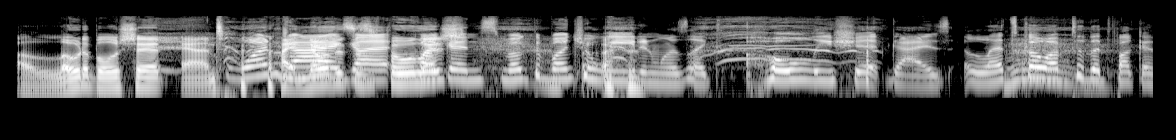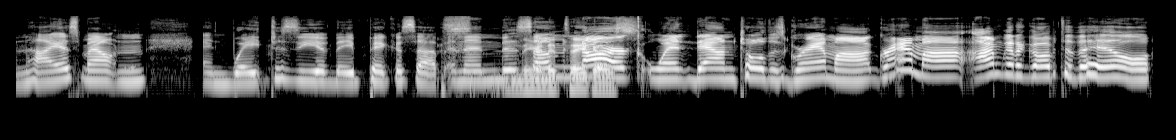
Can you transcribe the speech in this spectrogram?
a load of bullshit, and One I guy know this got is foolish. fucking smoked a bunch of weed and was like, "Holy shit, guys! Let's go up to the fucking highest mountain and wait to see if they pick us up." And then the, some narc us. went down, and told his grandma, "Grandma, I'm gonna go up to the hill,"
